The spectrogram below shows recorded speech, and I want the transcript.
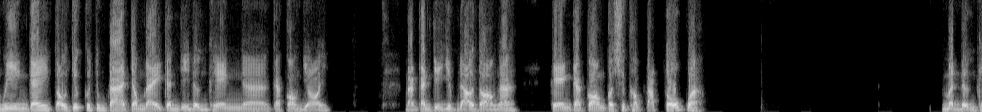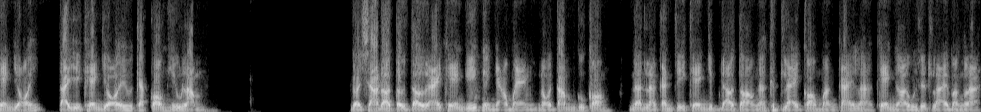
nguyên cái tổ chức của chúng ta trong đây các anh chị đừng khen à, các con giỏi. Mà các anh chị giúp đỡ toàn á khen các con có sức học tập tốt quá. Mình đừng khen giỏi tại vì khen giỏi các con hiểu lầm. Rồi sau đó từ từ ai khen ghét người ngạo mạn nội tâm của con. Nên là các anh chị khen giúp đỡ toàn á, khích lệ con bằng cái là khen ngợi và khích lệ bằng là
